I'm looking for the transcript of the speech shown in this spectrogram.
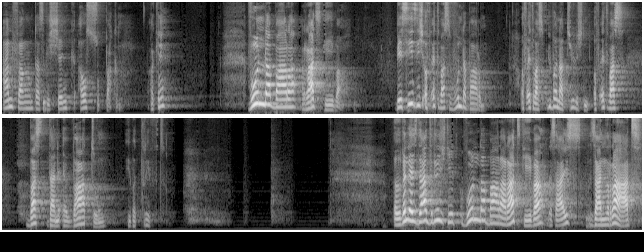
anfangen, das Geschenk auszupacken. Okay? Wunderbarer Ratgeber bezieht sich auf etwas Wunderbarem, auf etwas Übernatürlichen, auf etwas, was deine Erwartung übertrifft. Also wenn es da drin steht, wunderbarer Ratgeber, das heißt, sein Rat,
